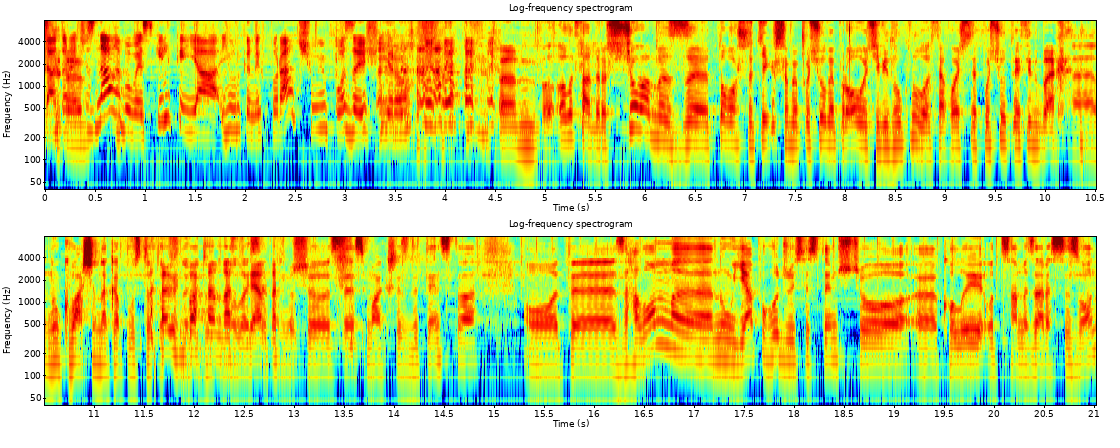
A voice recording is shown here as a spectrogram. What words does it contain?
Да, до речі, знали би ви, скільки я Юркиних порад чую поза ефіром? Ем, Олександр, що вам з того, що тільки що ми почули про овочі, відгукнулося? Хочеться почути фідбек. Е, Ну, квашена капуста точно відгукнулася, тому що це смак ще з дитинства. От е, загалом, е, ну я погоджуюся з тим, що е, коли от саме зараз сезон.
